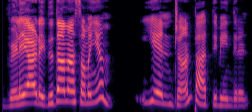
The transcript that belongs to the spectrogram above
விளையாட இதுதானா சமயம்? என்றான் பார்த்திபேந்திரன்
